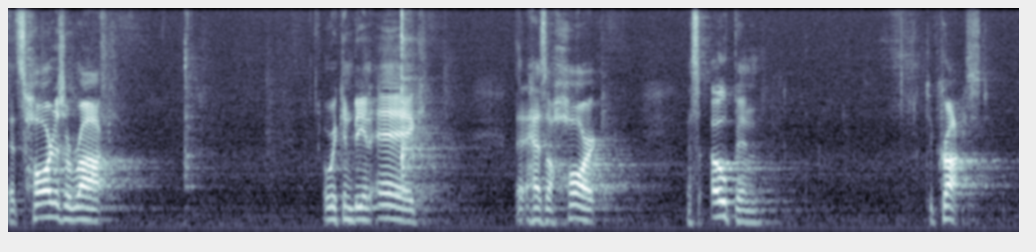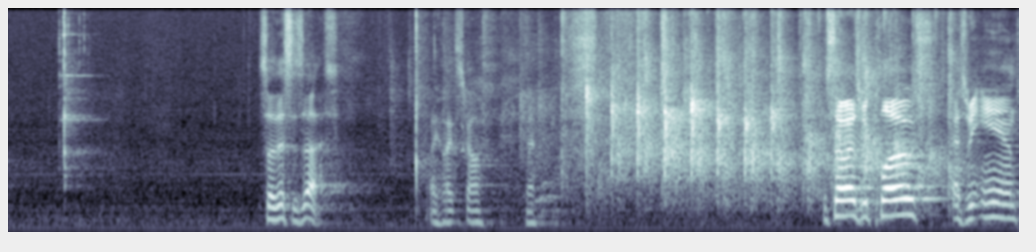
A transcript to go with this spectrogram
that's hard as a rock, or we can be an egg that has a heart that's open to Christ. So this is us. Like, like Scott? Yeah. So as we close, as we end,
